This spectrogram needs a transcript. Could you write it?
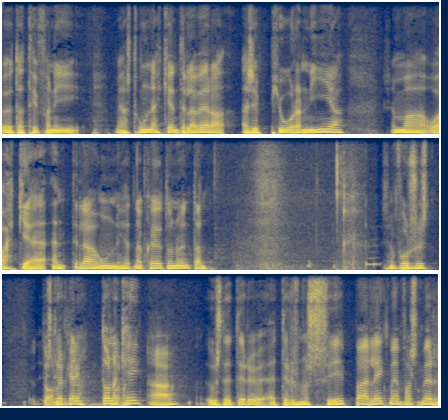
auðvitað Tiffany, mér finnst hún ekki endilega vera þessi pjúra nýja að, og ekki endilega hún hérna heit hún undan. Sem fór svo í stjörnuna Donna Kay, Já, þú veist þetta eru, þetta eru svona svipaði leikmenn fannst mér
